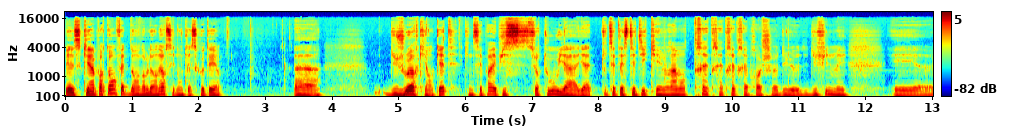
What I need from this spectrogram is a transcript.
Mais ce qui est important en fait dans, dans Blade Runner, c'est donc à ce côté euh, du joueur qui enquête, qui ne sait pas, et puis surtout il y a, toute cette esthétique qui est vraiment très très très très proche du, film et, euh,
